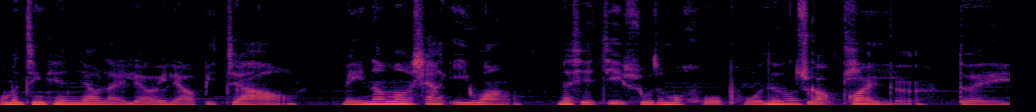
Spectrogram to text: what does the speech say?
我们今天要来聊一聊比较没那么像以往。那些集数这么活泼的主题，对，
